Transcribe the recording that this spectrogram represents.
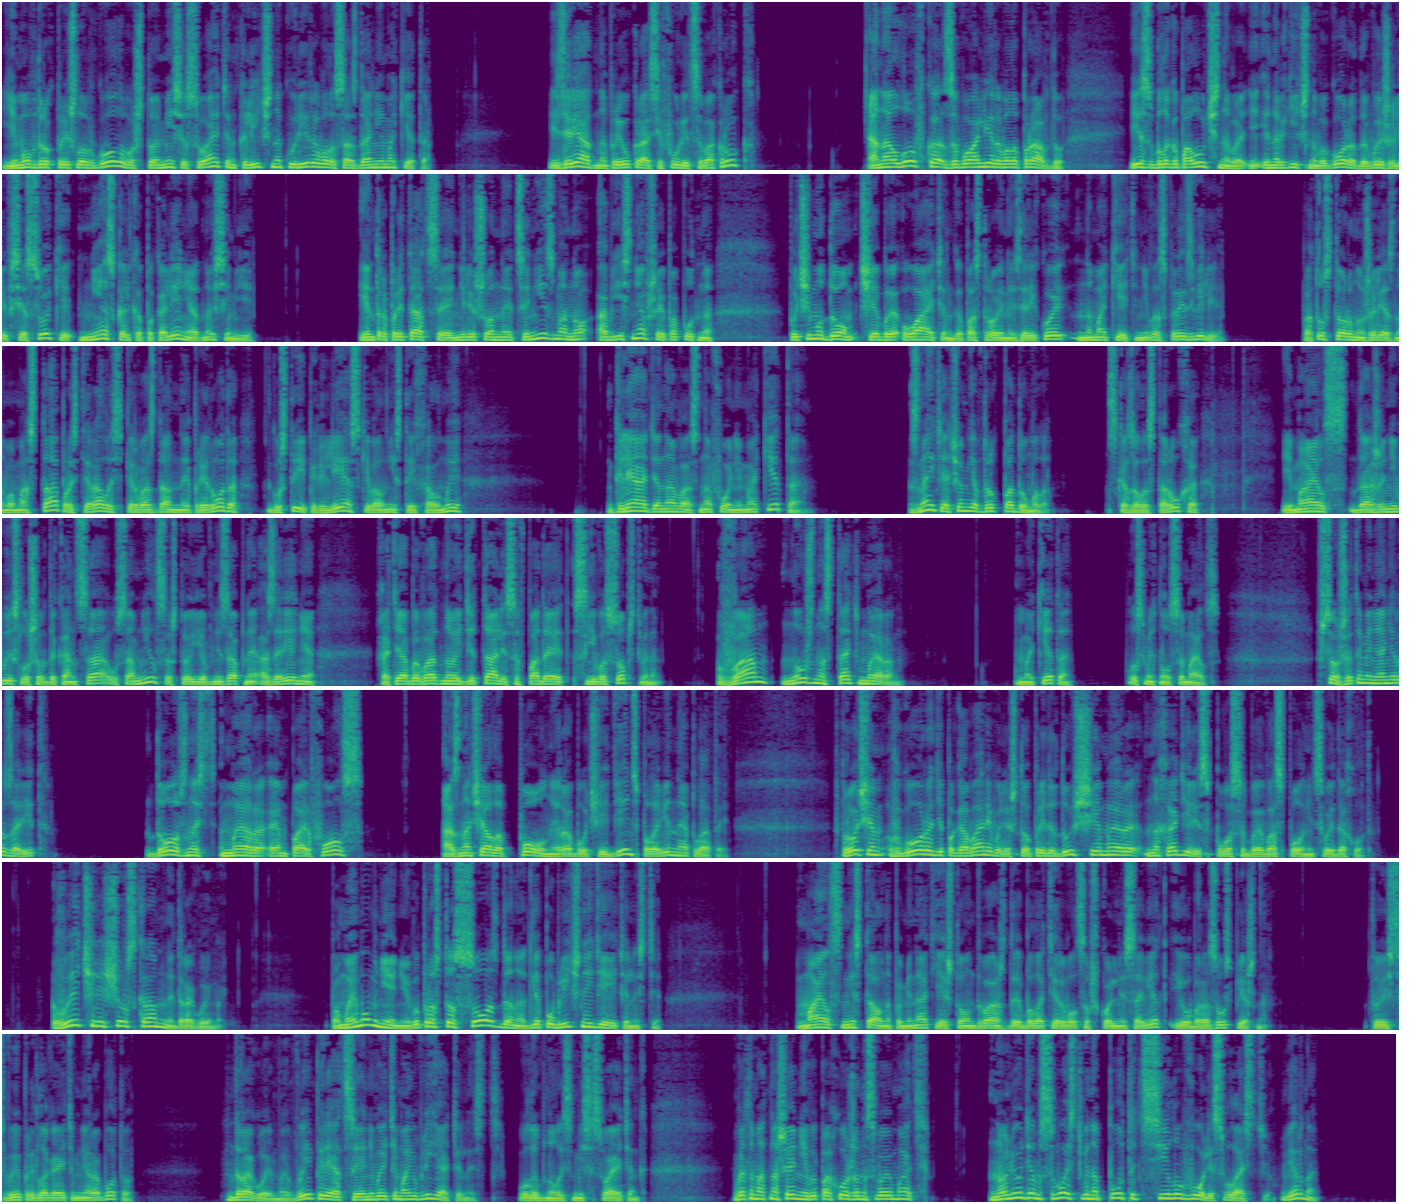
Ему вдруг пришло в голову, что миссис Уайтинг лично курировала создание макета. Изрядно приукрасив улицы вокруг, она ловко завуалировала правду. Из благополучного и энергичного города выжили все соки несколько поколений одной семьи. Интерпретация, не лишенная цинизма, но объяснявшая попутно, почему дом Ч.Б. Уайтинга, построенный за рекой, на макете не воспроизвели. По ту сторону железного моста простиралась первозданная природа, густые перелески, волнистые холмы. Глядя на вас на фоне макета, знаете, о чем я вдруг подумала? — сказала старуха, и Майлз, даже не выслушав до конца, усомнился, что ее внезапное озарение — хотя бы в одной детали совпадает с его собственным. Вам нужно стать мэром. Макета? усмехнулся Майлз. Что ж, это меня не разорит. Должность мэра Empire Falls означала полный рабочий день с половинной оплатой. Впрочем, в городе поговаривали, что предыдущие мэры находили способы восполнить свой доход. Вы чересчур скромны, дорогой мой. По моему мнению, вы просто созданы для публичной деятельности. Майлз не стал напоминать ей, что он дважды баллотировался в школьный совет и оба раза успешно. То есть вы предлагаете мне работу? Дорогой мой, вы переоцениваете мою влиятельность, улыбнулась миссис Уайтинг. В этом отношении вы похожи на свою мать. Но людям свойственно путать силу воли с властью, верно?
